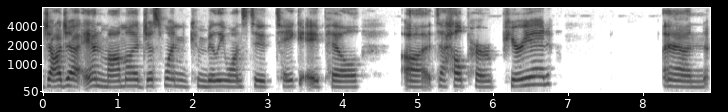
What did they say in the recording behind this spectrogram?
Jaja, and Mama just when Kambili wants to take a pill uh to help her period. And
